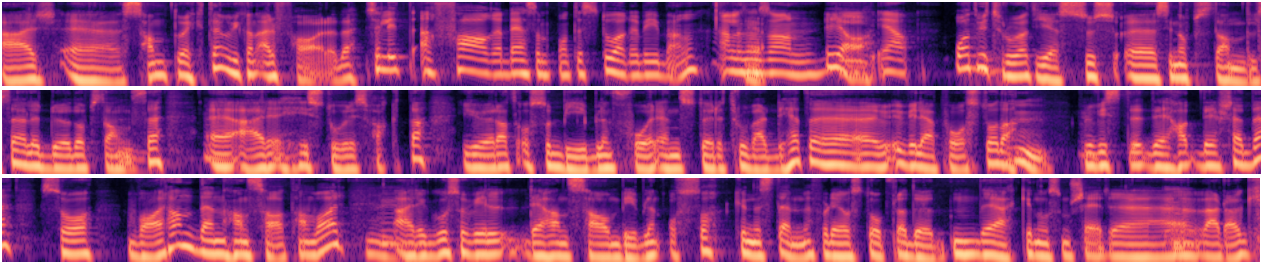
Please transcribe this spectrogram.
er eh, sant og ekte, og vi kan erfare det. Så litt erfare det som på en måte står i Bibelen. Eller sånn, sånn de, Ja. ja. Og at vi tror at Jesus eh, sin oppstandelse, eller død oppstandelse, eh, er historisk fakta. Gjør at også Bibelen får en større troverdighet, eh, vil jeg påstå. da. For Hvis det, det, det skjedde, så var han den han sa at han var. Ergo så vil det han sa om Bibelen også kunne stemme, for det å stå opp fra døden det er ikke noe som skjer eh, hver dag.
